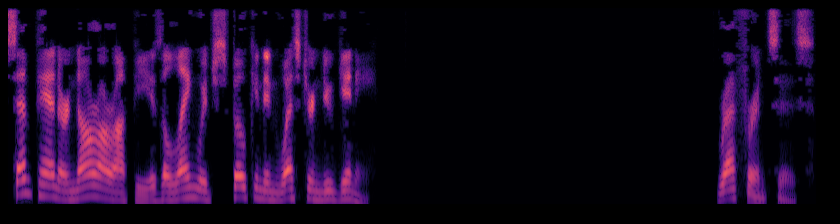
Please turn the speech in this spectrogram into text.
Sempan or Nararapi is a language spoken in western New Guinea. References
